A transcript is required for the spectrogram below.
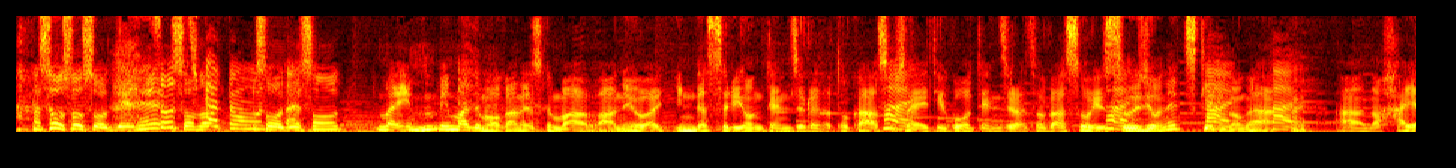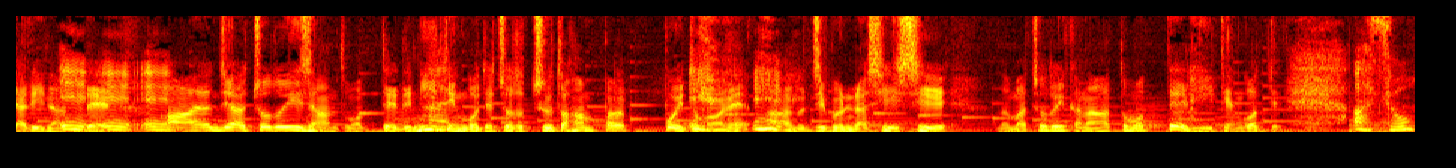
そうそうそう。でね そっちかと思った。のそうでその、まあ、今でもわかんないですけど、まあ、あの要はインダストリー4.0だとか、ソサエティ5.0だとかそういう数字をねつけるのが、はい。はい。あの流行りなんええで。ええええ。あーじゃあちょうどいいじゃんと思ってで2.5ってちょっと中途半端っぽいところはね、ええ。あの自分らしいしまあ、ちょうどいいかなと思って2.5ってあそう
